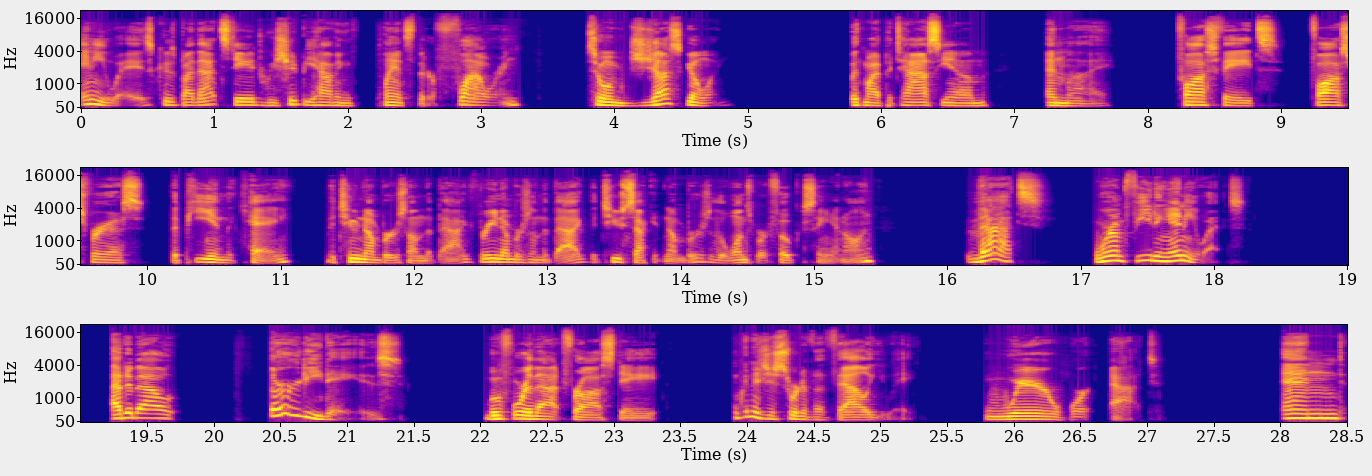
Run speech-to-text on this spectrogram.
anyways, because by that stage, we should be having plants that are flowering. So I'm just going with my potassium and my phosphates, phosphorus, the P and the K, the two numbers on the bag, three numbers on the bag, the two second numbers are the ones we're focusing in on. That's where I'm feeding anyways. At about 30 days before that frost date, I'm going to just sort of evaluate where we're at. And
